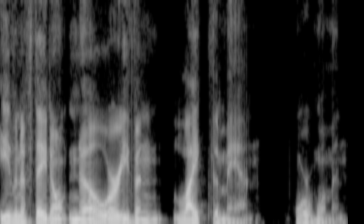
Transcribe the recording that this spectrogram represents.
even if they don't know or even like the man or woman.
